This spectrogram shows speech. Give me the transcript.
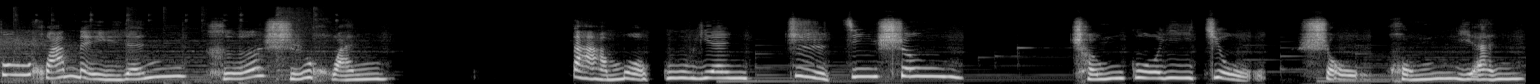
风华美人何时还？大漠孤烟至今生，城郭依旧守红颜。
